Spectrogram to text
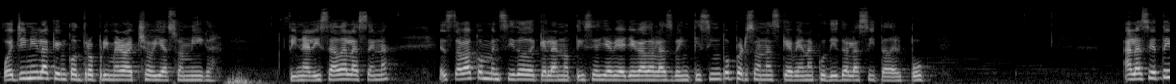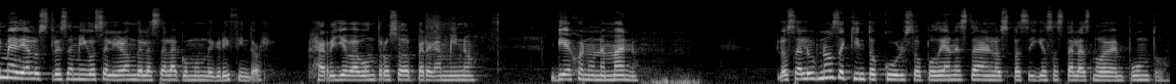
fue Ginny la que encontró primero a Cho y a su amiga. Finalizada la cena, estaba convencido de que la noticia ya había llegado a las veinticinco personas que habían acudido a la cita del pub. A las siete y media los tres amigos salieron de la sala común de Gryffindor. Harry llevaba un trozo de pergamino viejo en una mano. Los alumnos de quinto curso podían estar en los pasillos hasta las nueve en punto,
